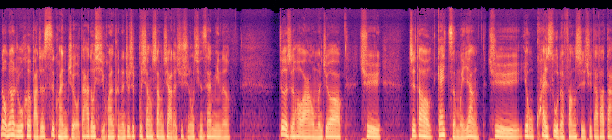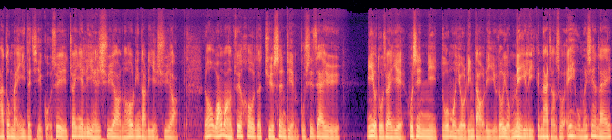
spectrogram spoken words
那我们要如何把这四款酒大家都喜欢，可能就是不相上下的去选出前三名呢？这个时候啊，我们就要去。知道该怎么样去用快速的方式去达到大家都满意的结果，所以专业力也是需要，然后领导力也需要，然后往往最后的决胜点不是在于你有多专业，或是你多么有领导力，有多有魅力，跟大家讲说，哎，我们现在来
